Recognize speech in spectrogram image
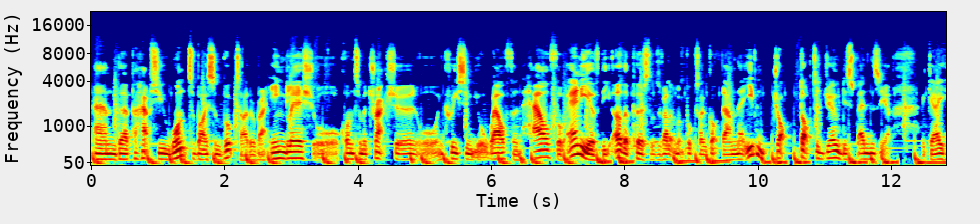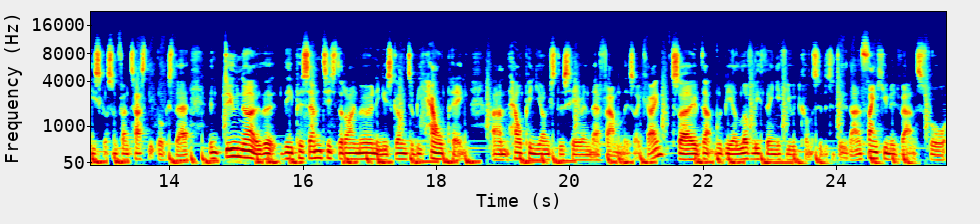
and uh, perhaps you want to buy some books either about English or quantum attraction or increasing your wealth and health or any of the other personal development books I've got down there, even Dr. Joe Dispenza, okay, he's got some fantastic books there. And do know that the percentage that I'm earning is going to be helping, um, helping youngsters here and their families, okay? So that would be a lovely thing if you would consider to do that. And thank you in advance for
